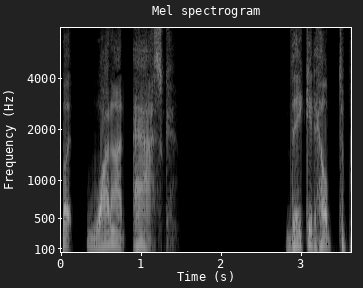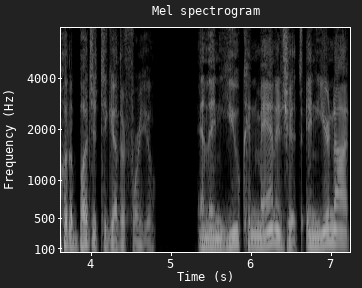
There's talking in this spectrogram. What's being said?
But why not ask? They could help to put a budget together for you and then you can manage it and you're not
